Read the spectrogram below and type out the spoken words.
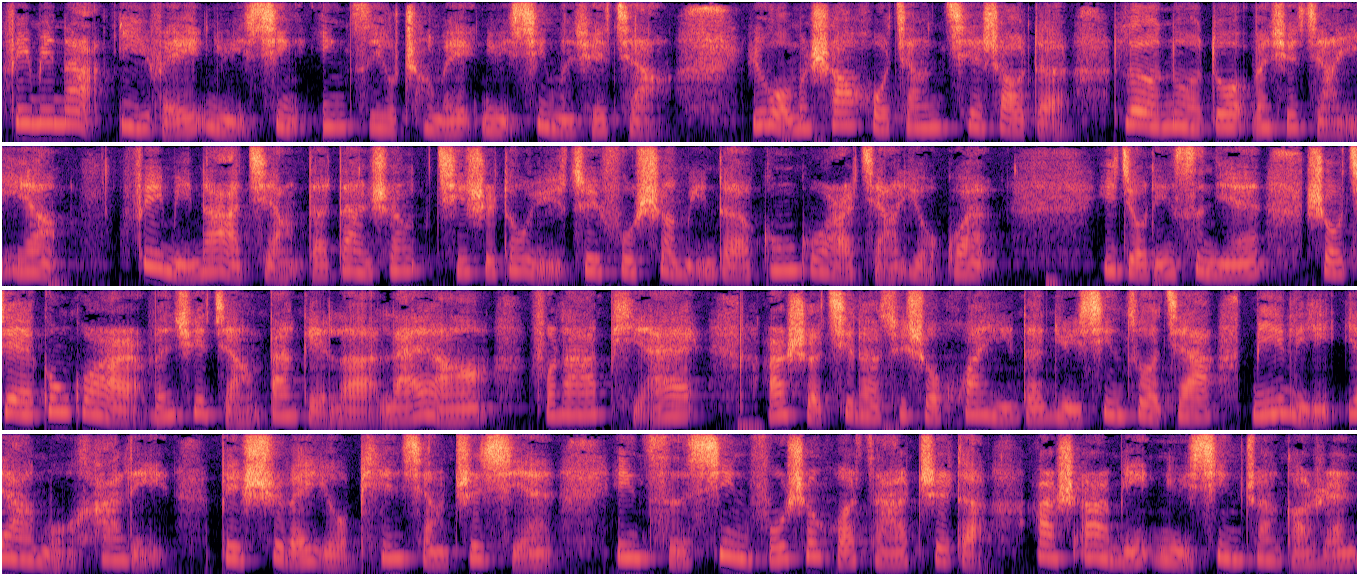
费米娜意为女性，因此又称为女性文学奖。与我们稍后将介绍的勒诺多文学奖一样，费米娜奖的诞生其实都与最负盛名的龚古尔奖有关。一九零四年，首届龚古尔文学奖颁给了莱昂·弗拉皮埃，而舍弃了最受欢迎的女性作家米里亚姆·哈里，被视为有偏向之嫌，因此。《幸福生活》杂志的二十二名女性撰稿人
